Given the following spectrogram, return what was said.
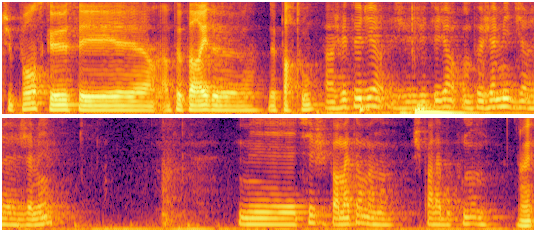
tu penses que c'est un peu pareil de, de, partout? Alors, je vais te dire, je vais, te dire, on peut jamais dire jamais. Mais tu sais, je suis formateur maintenant. Je parle à beaucoup de monde. Ouais.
